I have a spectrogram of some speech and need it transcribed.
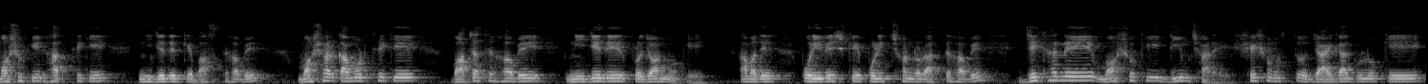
মশকির হাত থেকে নিজেদেরকে বাঁচতে হবে, মশার কামড় থেকে বাঁচাতে হবে নিজেদের প্রজন্মকে। আমাদের পরিবেশকে পরিচ্ছন্ন রাখতে হবে, যেখানে মশকি ডিম ছাড়ে, সে সমস্ত জায়গাগুলোকে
